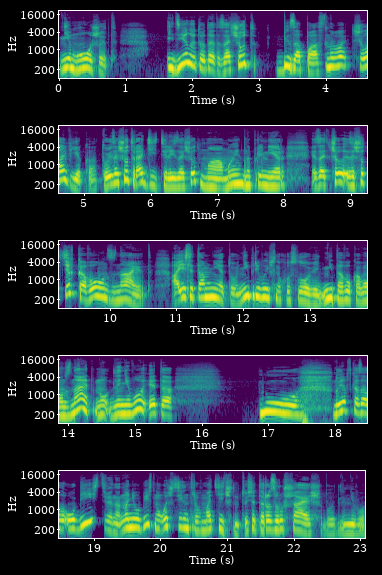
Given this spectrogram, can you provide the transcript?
не может. И делает вот это за счет безопасного человека, то есть за счет родителей, за счет мамы, например, за счет, за счет тех, кого он знает. А если там нету ни привычных условий, ни того, кого он знает, ну, для него это ну, ну, я бы сказала, убийственно, но не убийственно, но очень сильно травматично. То есть это разрушающе будет для него.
